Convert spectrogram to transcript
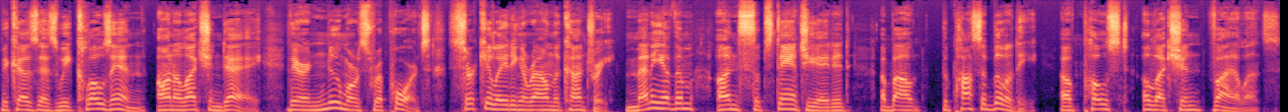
because as we close in on election day, there are numerous reports circulating around the country, many of them unsubstantiated, about the possibility of post election violence.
